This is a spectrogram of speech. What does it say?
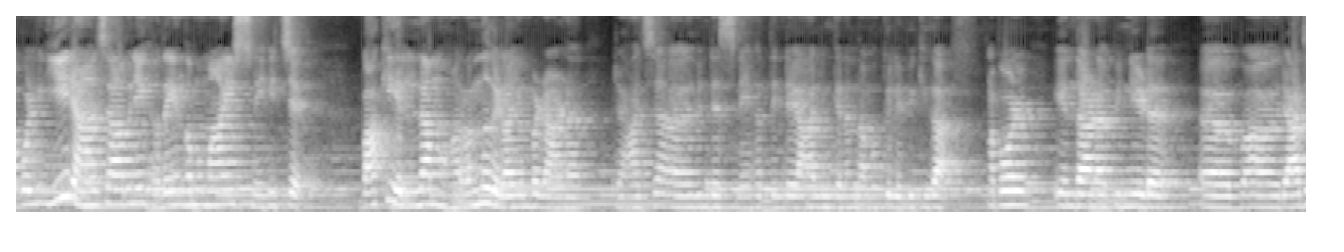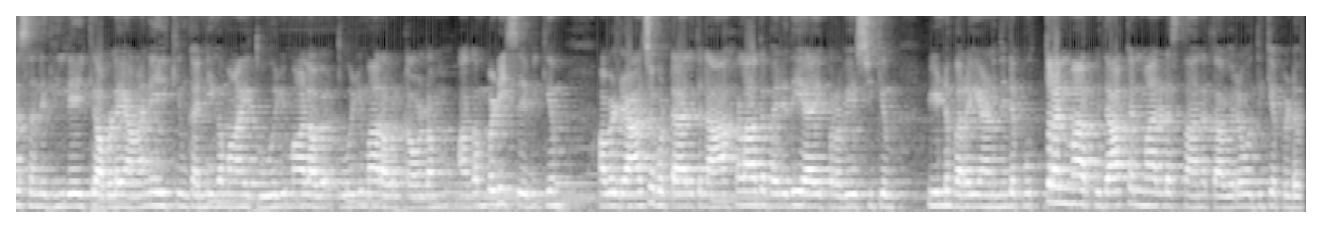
അപ്പോൾ ഈ രാജാവിനെ ഹൃദയംഗമമായി സ്നേഹിച്ച് ബാക്കിയെല്ലാം മറന്നു കളയുമ്പോഴാണ് രാജാവിന്റെ സ്നേഹത്തിന്റെ ആലിംഗനം നമുക്ക് ലഭിക്കുക. അപ്പോൾ എന്താണ് പിന്നീട് രാജസന്നിധിയിലേക്ക് അവളെ ആനയിക്കും. കന്യകമായ തോഴിമാൾ അവ തോഴിമാർ അവർക്ക് അവളം അകമ്പടി സേവിക്കും. അവൾ രാജകൊട്ടാരത്തിൽ ആഹ്ലാദ പരിധിയായി പ്രവേശിക്കും. വീണ്ടും പറയുകയാണ് നിന്റെ പുത്രന്മാർ പിതാക്കന്മാരുടെ സ്ഥാനത്ത് അവരോധിക്കപ്പെടും.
